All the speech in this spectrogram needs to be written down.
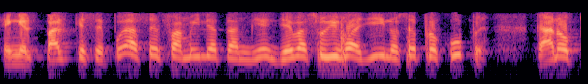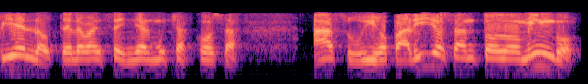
En el parque se puede hacer familia también. Lleva a su hijo allí, no se preocupe. Gano pierda, usted le va a enseñar muchas cosas a su hijo. Palillo Santo Domingo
